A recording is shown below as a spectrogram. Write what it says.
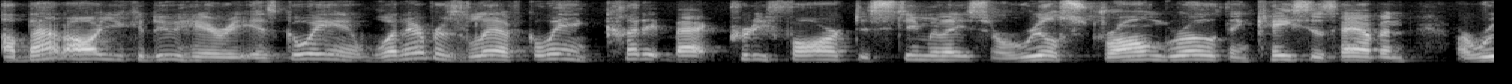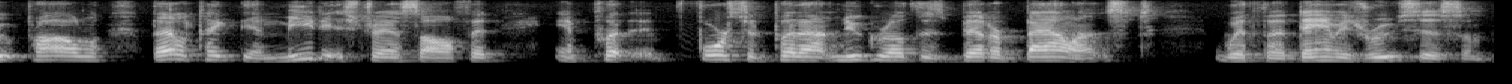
About all you can do, Harry, is go and whatever's left, go ahead and cut it back pretty far to stimulate some real strong growth in case it's having a root problem. That'll take the immediate stress off it and put force it to put out new growth that's better balanced with a damaged root system.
